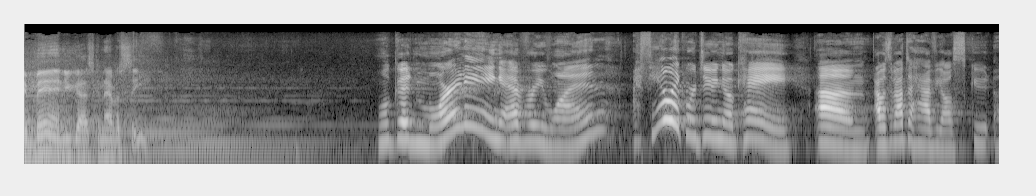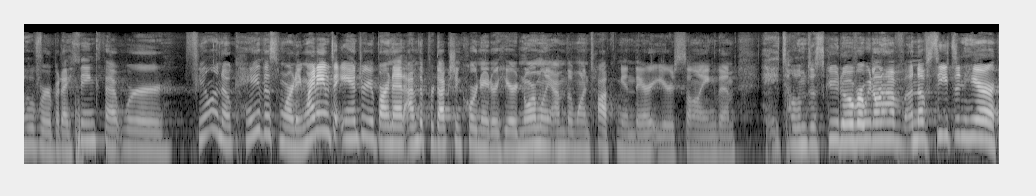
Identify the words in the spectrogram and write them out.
Amen. You guys can have a seat. Well, good morning, everyone. I feel like we're doing okay. Um, I was about to have y'all scoot over, but I think that we're feeling okay this morning. My name's Andrea Barnett. I'm the production coordinator here. Normally, I'm the one talking in their ears, telling them, hey, tell them to scoot over. We don't have enough seats in here.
